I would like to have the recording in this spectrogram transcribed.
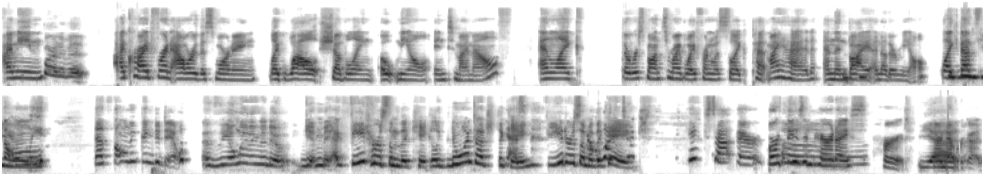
I mean, part of it. I cried for an hour this morning, like while shoveling oatmeal into my mouth. And like the response from my boyfriend was to like pet my head and then buy another meal. Like that's Thank the you. only that's the only thing to do. That's the only thing to do. Get me. I feed her some of the cake. Like no one touched the Yes. cake. Feed her some of the No cake. He sat there. Birthdays in paradise Uh, hurt. Yeah, They're never good.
